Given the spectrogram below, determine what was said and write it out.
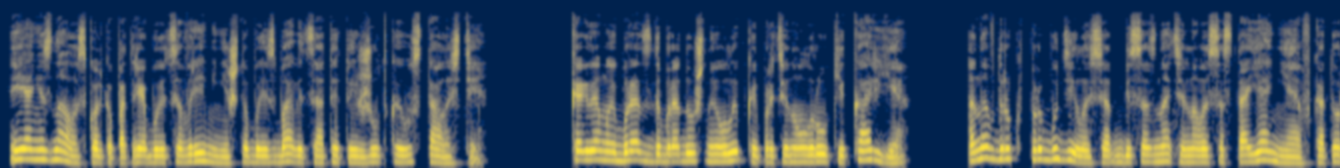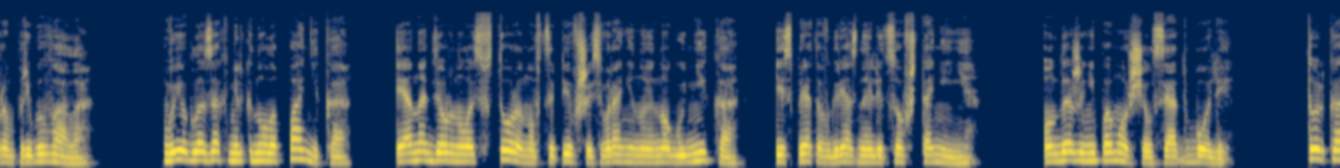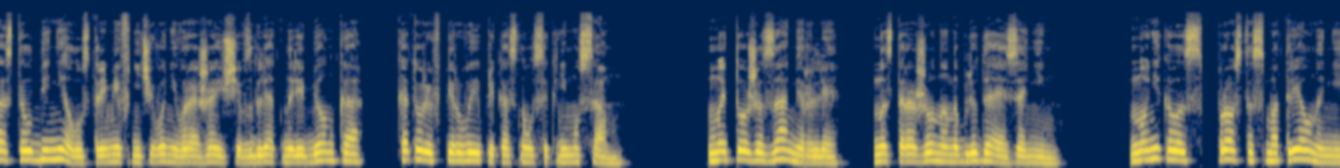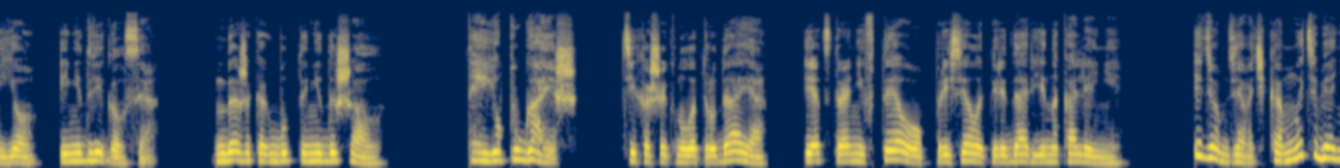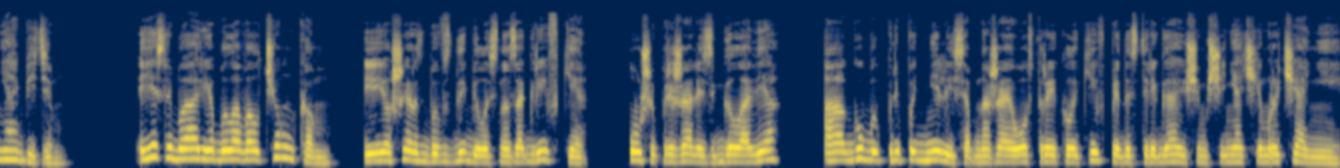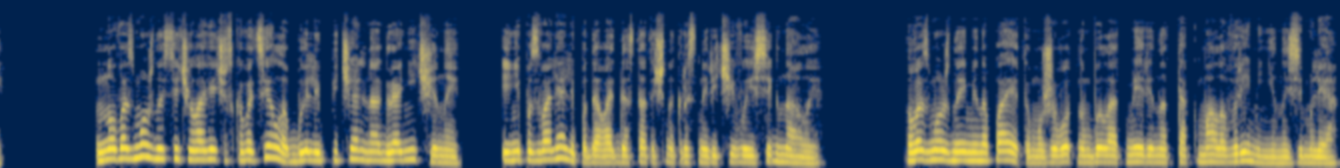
Я не знала, сколько потребуется времени, чтобы избавиться от этой жуткой усталости. Когда мой брат с добродушной улыбкой протянул руки к Арье, она вдруг пробудилась от бессознательного состояния, в котором пребывала. В ее глазах мелькнула паника, и она дернулась в сторону, вцепившись в раненую ногу Ника и спрятав грязное лицо в штанине. Он даже не поморщился от боли. Только остолбенел, устремив ничего не выражающий взгляд на ребенка, который впервые прикоснулся к нему сам. Мы тоже замерли, настороженно наблюдая за ним. Но Николас просто смотрел на нее и не двигался, даже как будто не дышал. «Ты ее пугаешь», — тихо шикнула Трудая и, отстранив Тео, присела перед Арьей на колени. «Идем, девочка, мы тебя не обидим». Если бы Ария была волчонком, ее шерсть бы вздыбилась на загривке, уши прижались к голове, а губы приподнялись, обнажая острые клыки в предостерегающем щенячьем рычании. Но возможности человеческого тела были печально ограничены и не позволяли подавать достаточно красноречивые сигналы. Возможно, именно поэтому животным было отмерено так мало времени на Земле.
